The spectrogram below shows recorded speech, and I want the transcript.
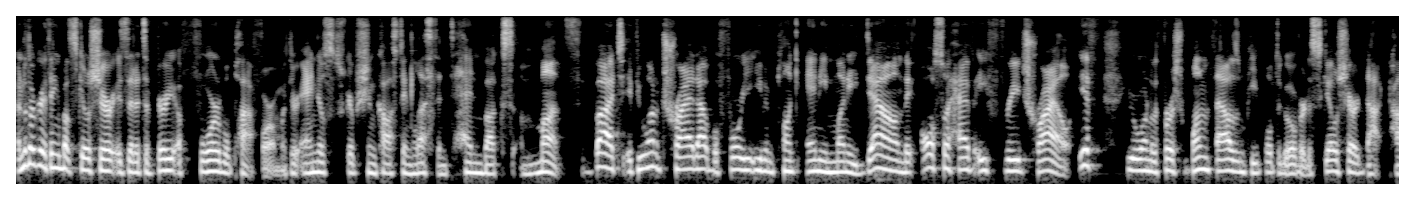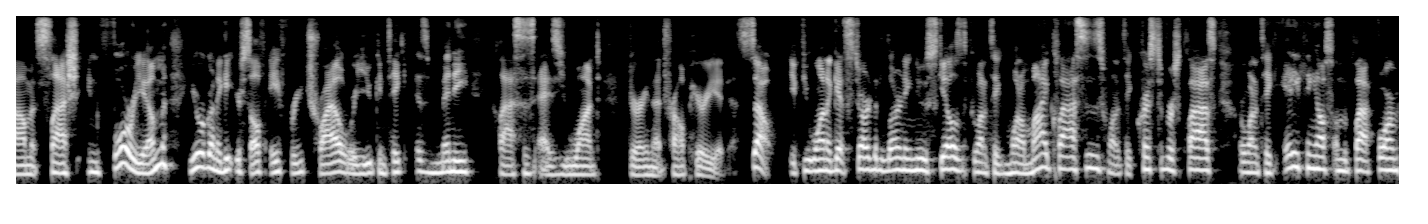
Another great thing about Skillshare is that it's a very affordable platform with their annual subscription costing less than 10 bucks a month. But if you want to try it out before you even plunk any money down, they also have a free trial. If you're one of the first 1,000 people to go over to Skillshare.com slash Inforium, you're going to get yourself a free trial where you you can take as many classes as you want during that trial period. So, if you want to get started learning new skills, if you want to take one of my classes, want to take Christopher's class, or want to take anything else on the platform,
